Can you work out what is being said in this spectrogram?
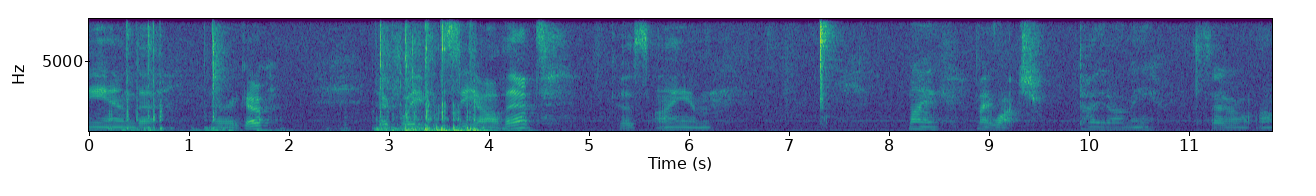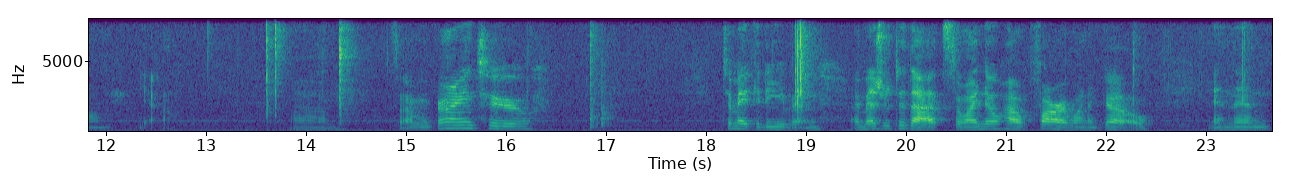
And uh, there we go. Hopefully you can see all that because I am my my watch died on me. So um, yeah. Um, so I'm going to to make it even. I measured to that so I know how far I want to go. And then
